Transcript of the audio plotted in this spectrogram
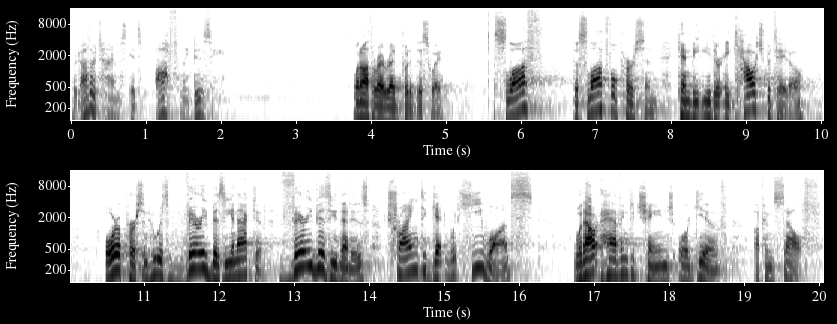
but other times it's awfully busy. One author I read put it this way Sloth, the slothful person, can be either a couch potato or a person who is very busy and active. Very busy, that is, trying to get what he wants without having to change or give of himself.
